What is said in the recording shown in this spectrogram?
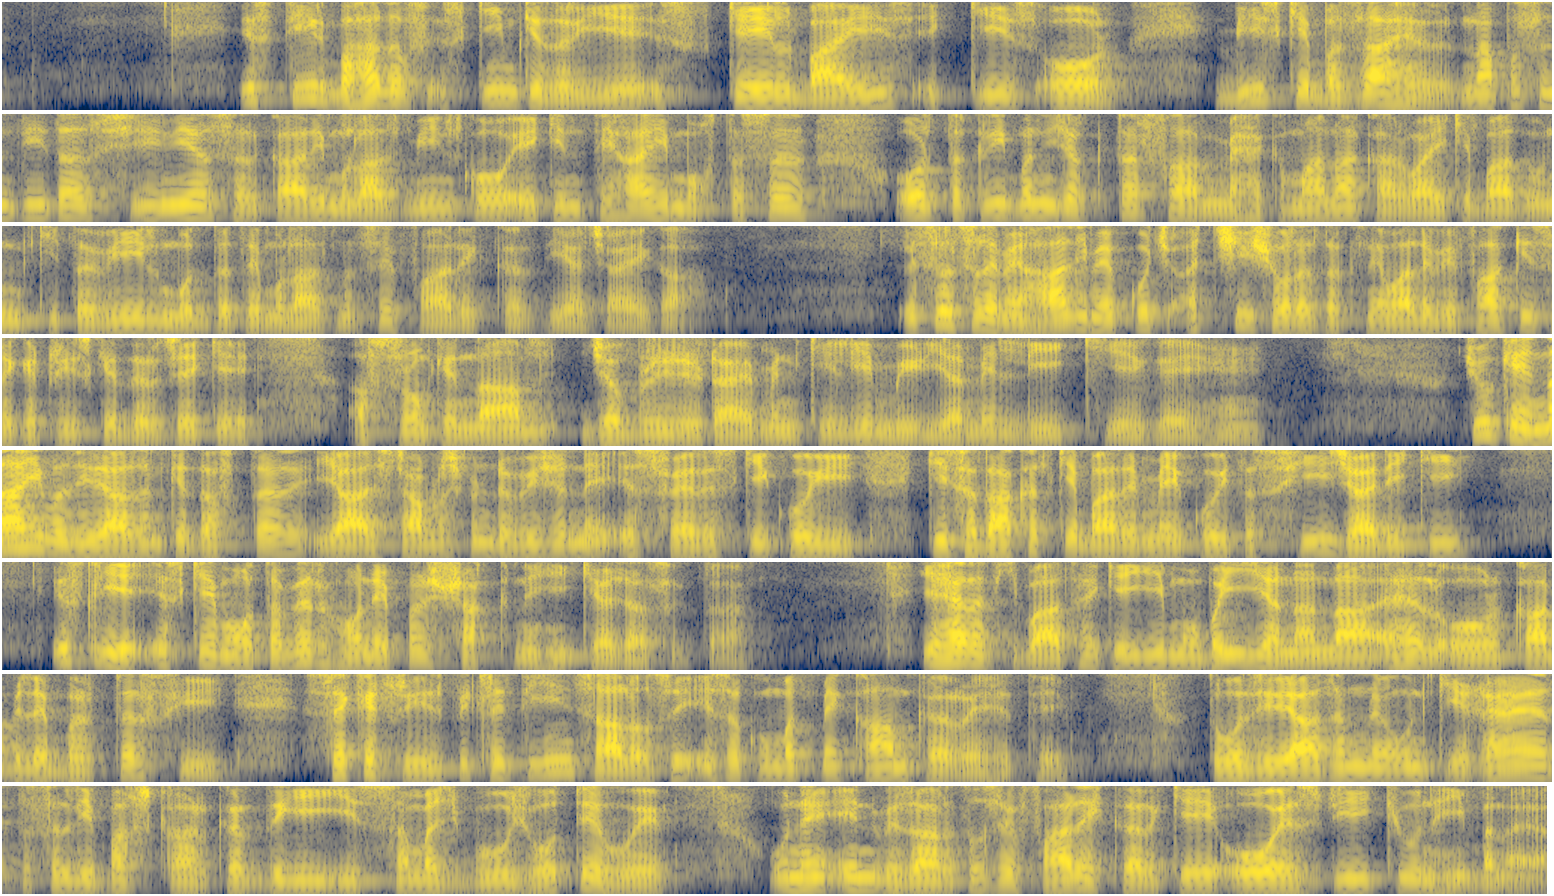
اس تیر بہدف اسکیم کے ذریعے اسکیل بائیس، اکیس اور بیس کے بظاہر ناپسندیدہ سینئر سرکاری ملازمین کو ایک انتہائی مختصر اور تقریباً یک طرفہ محکمانہ کارروائی کے بعد ان کی طویل مدت ملازمت سے فارغ کر دیا جائے گا۔ اس سلسلے میں حال ہی میں کچھ اچھی شہرت رکھنے والے وفاقی سیکرٹریز کے درجے کے افسروں کے نام جبری ریٹائرمنٹ کے لیے میڈیا میں لیک کیے گئے ہیں۔ چونکہ نہ ہی وزیر اعظم کے دفتر یا اسٹابلشمنٹ ڈویژن نے اس فہرست کی کوئی، کی صداقت کے بارے میں کوئی تصحیح جاری کی اس لیے اس کے معتبر ہونے پر شک نہیں کیا جا سکتا۔ یہ حیرت کی بات ہے کہ یہ مبینہ، نااہل اور قابل برطرفی سیکرٹریز پچھلے تین سالوں سے اس حکومت میں کام کر رہے تھے۔ تو وزیر اعظم نے ان کی غیر تسلی بخش کارکردگی کی سمجھ بوجھ ہوتے ہوئے انہیں ان وزارتوں سے فارغ کر کے او ایس ڈی کیوں نہیں بنایا؟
